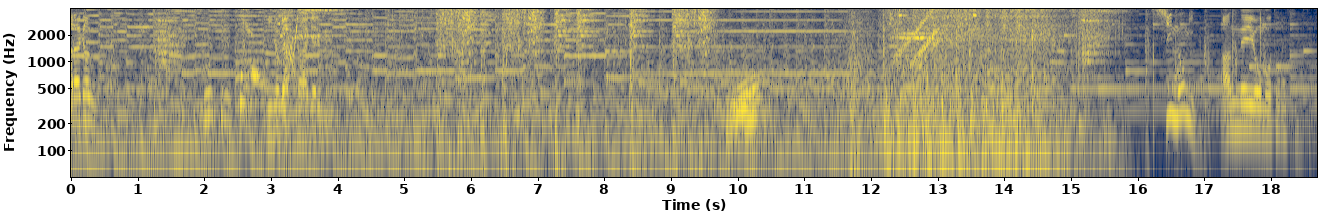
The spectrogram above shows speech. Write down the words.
抗うのそうすれば見逃してあげるかもしれません。死のみが安寧をもたらすのです。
